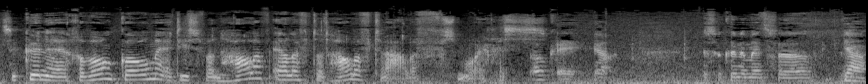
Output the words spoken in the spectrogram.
Ze kunnen gewoon komen. Het is van half elf tot half twaalf s morgens. Oké, okay, ja. Dus dan kunnen mensen ja,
